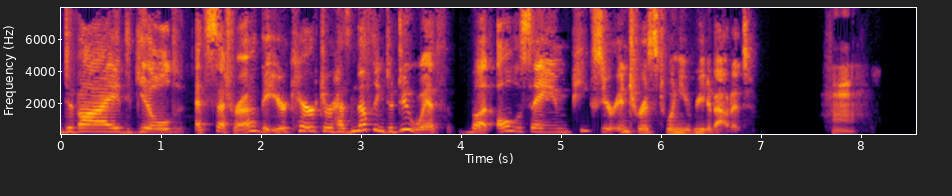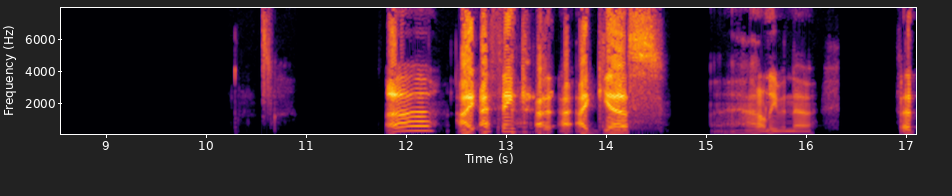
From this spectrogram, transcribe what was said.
divide, guild, etc., that your character has nothing to do with, but all the same piques your interest when you read about it? Hmm. Uh, I I think I I, guess I don't even know. That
